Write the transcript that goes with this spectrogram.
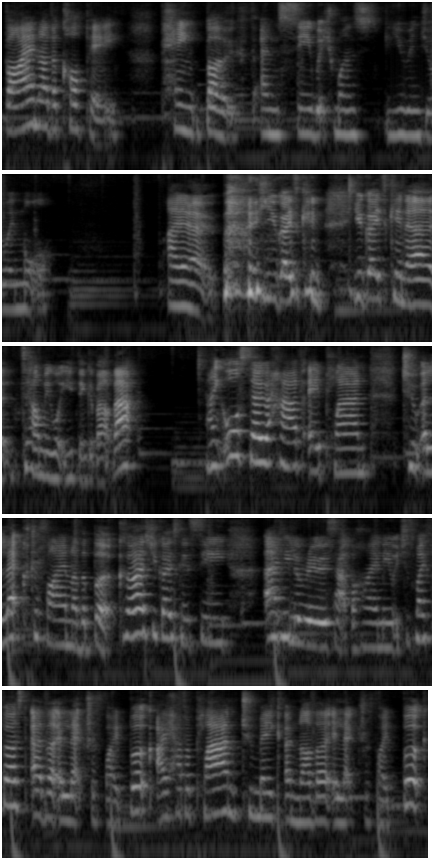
buy another copy, paint both, and see which ones you enjoy more. I don't know. you guys can you guys can uh, tell me what you think about that. I also have a plan to electrify another book. So as you guys can see, Addie LaRue is out behind me, which is my first ever electrified book. I have a plan to make another electrified book.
